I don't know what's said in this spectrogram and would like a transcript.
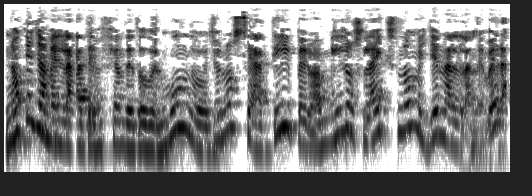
no que llamen la atención de todo el mundo. Yo no sé a ti, pero a mí los likes no me llenan la nevera.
